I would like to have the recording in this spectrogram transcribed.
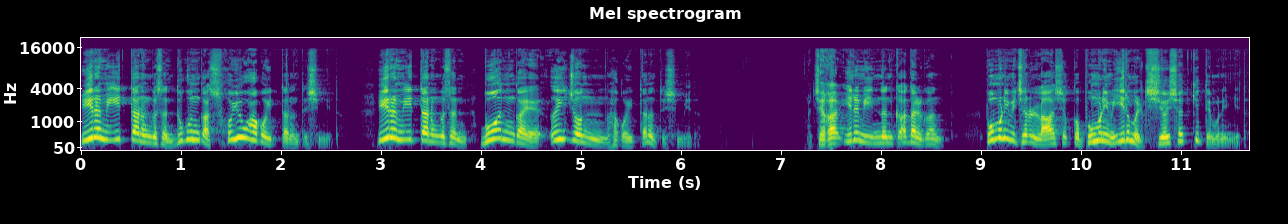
이름이 있다는 것은 누군가 소유하고 있다는 뜻입니다. 이름이 있다는 것은 무언가에 의존하고 있다는 뜻입니다. 제가 이름이 있는 까닭은 부모님이 저를 낳으셨고 부모님이 이름을 지으셨기 때문입니다.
